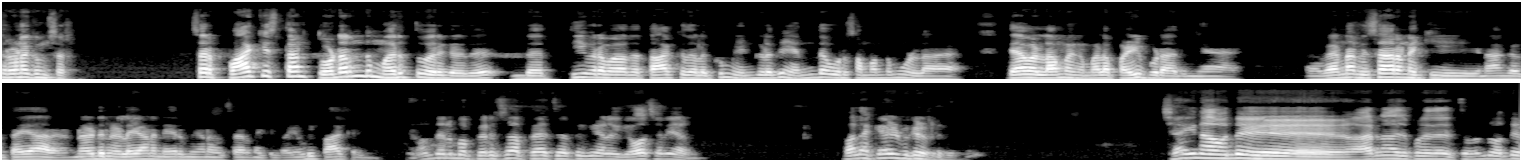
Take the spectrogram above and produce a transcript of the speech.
சார் வணக்கம் சார். சார் பாகிஸ்தான் தொடர்ந்து மறுத்து வருகிறது. இந்த தீவிரவாத தாக்குதலுக்கும் எங்களுக்கும் எந்த ஒரு சம்பந்தமும் இல்ல. தேவையில்லாம எங்க மேல பழி போடாதீங்க. வேணா விசாரணைக்கு நாங்கள் தயார். நடுநிலையான நேர்மையான விசாரணைக்கு எப்படி பாக்குறீங்க? வந்து நம்ம பெருசா பேசுறதுக்கு எனக்கு யோசனையா இருக்கு. பல கேள்விகள் இருக்கு. சைனா வந்து அருணாச்சல பிரதேசத்துல இருந்து வந்து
